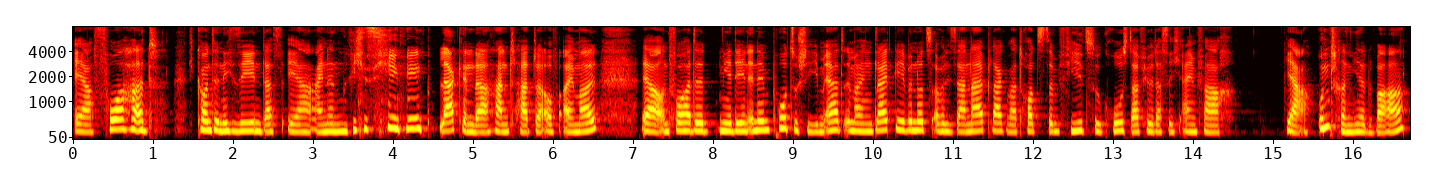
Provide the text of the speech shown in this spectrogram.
er vorhat. Ich konnte nicht sehen, dass er einen riesigen Lack in der Hand hatte auf einmal. Ja, und vorhatte, mir den in den Po zu schieben. Er hat immer ein Gleitgel benutzt, aber dieser Analplug war trotzdem viel zu groß dafür, dass ich einfach, ja, untrainiert war.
